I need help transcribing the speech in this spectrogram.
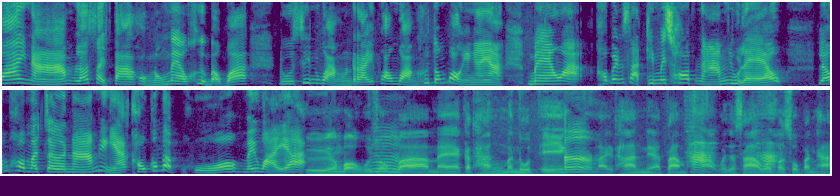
ว่ายน้ำแล้วสายตาของน้องแมวคือแบบว่าดูสิ้นหวังไร้ความหวังคือต้องบอกยังไงอะแมวอะเขาเป็นสัตว์ที่ไม่ชอบน้ำอยู่แล้วแล้วพอมาเจอน้ำอย่างเงี้ยเขาก็แบบโหไม่ไหวอะคือต้องบอกคุณผู้ชมอืมว่าแม้กระทั่งมนุษย์เองเออหลายท่านเนี่ยตามค่ะข่าวก็จะทราบว่าค่ะประสบปัญหา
